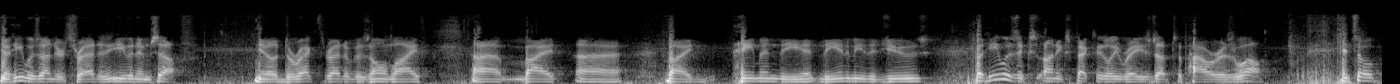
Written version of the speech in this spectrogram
you know, he was under threat, even himself. You know, direct threat of his own life uh, by uh, by Haman, the the enemy of the Jews. But he was ex- unexpectedly raised up to power as well. And so,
